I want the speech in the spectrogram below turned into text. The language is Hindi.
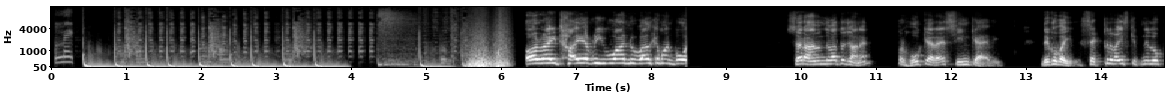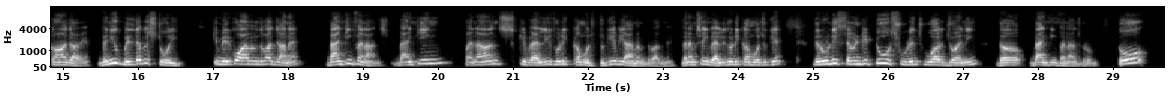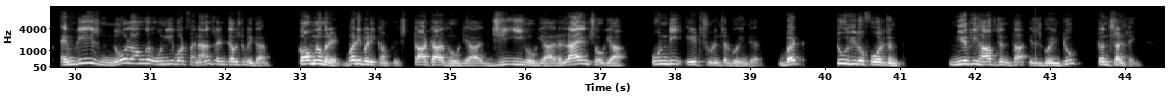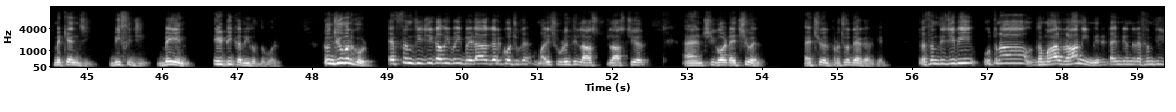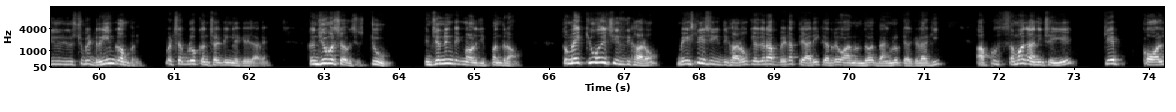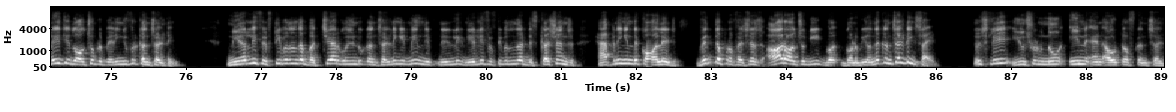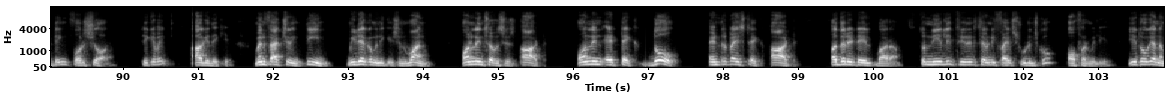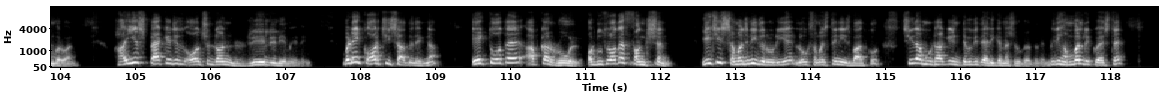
All right, hi everyone, welcome on board. Sir तो जाना है पर हो क्या रहा है? सीन क्या है अभी? देखो भाई सेक्टर वाइज कितने लोग कहाँ जा रहे हैं? When you build up story कि मेरे को आई अहमदाबाद जाना है बैंकिंग फाइनेंस बैंकिंग फाइनेंस की वैल्यू थोड़ी कम हो चुकी है अभी आई अहमदाबाद में. आई एम सेइंग वैल्यू थोड़ी कम हो चुकी है there only 72 students who are joining the banking finance group तो MBA is no longer only about finance when it comes to big conglomerate बड़ी बड़ी कंपनी टाटा हो गया जीई e हो गया रिलायंस हो गया only eight students are going there but 204 जनता nearly half Janata is going to consulting. McKinsey, BCG, Bain, 80 companies of the world. Consumer good. FMCG का भी भाई बेड़ा अगर हो चुका है। हमारी स्टूडेंट थी last last year and she got H U L H U L प्रचोदया करके। तो एफएमसीजी भी उतना धमाल रहा नहीं। मेरे टाइम के अंदर FMCG used to be dream company but सब लोग कंसल्टिंग लेके जा रहे हैं। Consumer services to engineering technology पंद्रह. तो मैं क्यों ये चीज़ दिखा रहा हूँ? मैं इसलिए चीज़ दिखा रहा हूँ कि अगर आप बेटा तैयारी कर रहे हो आई अहमदाबाद बैंगलोर कैलकटा की आपको समझ आनी चाहिए कि college is also preparing you for consulting nearly 50% of the bache are going to consulting. It means nearly, nearly 50% of the discussions happening in the college with the professors are also going to be on तो इसलिए you should know in and out of consulting for sure ठीक है भाई? आगे देखिए। मैन्युफैक्चरिंग तीन। Media communication one online services आठ। ऑनलाइन एडटेक दो। एंटरप्राइज टेक आठ। अदर रिटेल बारह। तो nearly three hundred seventy five students को ऑफ़र मिली है। ये तो हो गया number one highest package is also don really really amazing but एक और चीज़ साथ में देखना। एक तो होता है आपका रोल और दूसरा होता है फ़ंक्शन ये चीज़ समझनी ज़रूरी है, लोग समझते नहीं इस बात को। सीधा मुँह उठा के इंटरव्यू की तैयारी करना शुरू कर देते मेरी हम्बल रिक्वेस्ट है,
